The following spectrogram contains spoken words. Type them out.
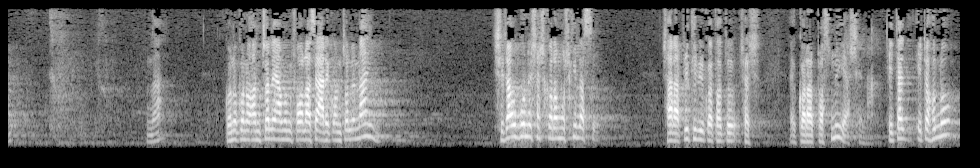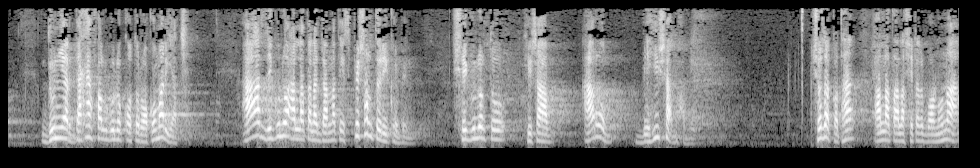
না? কোন কোন অঞ্চলে এমন ফল আছে, আরেক অঞ্চলে নাই। সেটাও গুণে শেষ করা মুশকিল আছে। সারা পৃথিবীর কথা তো শেষ করার প্রশ্নই আসে না। এটা এটা হলো দুনিয়ার দেখা ফলগুলো কত রকমারই আছে। আর যেগুলো আল্লাহ তালা জান্নাতে স্পেশাল তৈরি করবেন, সেগুলোর তো হিসাব আরও বেহিসাব হবে। সোজা কথা, আল্লাহ তালা সেটার বর্ণনা,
